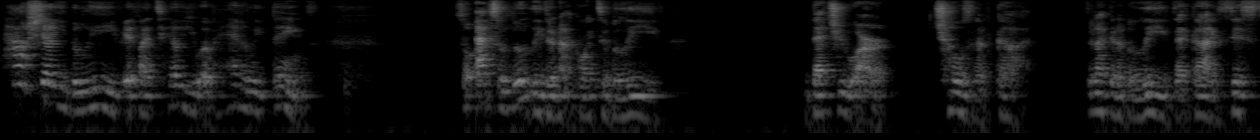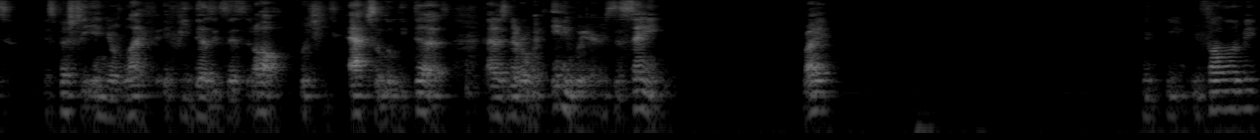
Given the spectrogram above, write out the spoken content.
how shall you believe if I tell you of heavenly things? So absolutely they're not going to believe that you are chosen of God. They're not going to believe that God exists, especially in your life, if he does exist at all, which he absolutely does. God has never went anywhere. He's the same. Right? You, following me?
